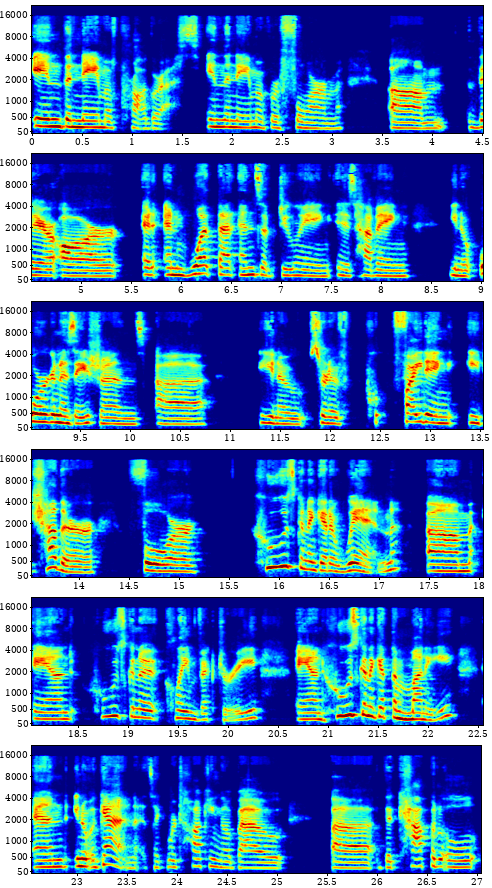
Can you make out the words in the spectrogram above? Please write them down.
in the name of progress, in the name of reform. Um, there are, and, and, what that ends up doing is having, you know, organizations, uh, you know, sort of fighting each other for who's going to get a win um, and who's going to claim victory and who's going to get the money. And, you know, again, it's like we're talking about uh, the capital,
